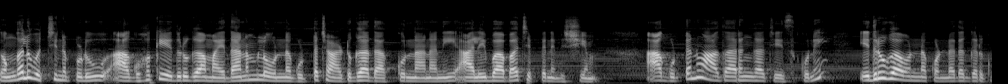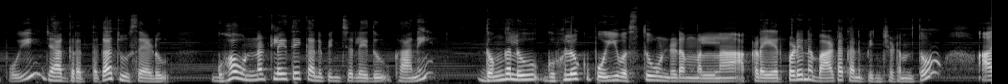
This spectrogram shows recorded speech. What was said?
దొంగలు వచ్చినప్పుడు ఆ గుహకి ఎదురుగా మైదానంలో ఉన్న గుట్ట చాటుగా దాక్కున్నానని అలీబాబా చెప్పిన విషయం. ఆ గుట్టను ఆధారంగా చేసుకుని ఎదురుగా ఉన్న కొండ దగ్గరకు పోయి జాగ్రత్తగా చూశాడు. గుహ ఉన్నట్లయితే కనిపించలేదు కానీ దొంగలు గుహలోకి పోయి వస్తూ ఉండడం వలన అక్కడ ఏర్పడిన బాట కనిపించడంతో ఆ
